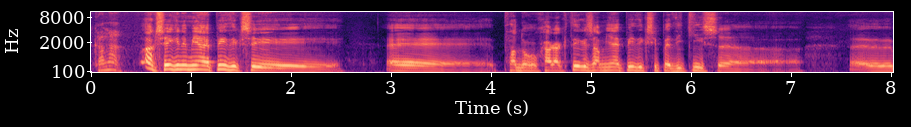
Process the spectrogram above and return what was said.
Καλά. Εντάξει, έγινε μια επίδειξη, ε, θα το χαρακτήριζα μια επίδειξη παιδικής, ε, ε,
